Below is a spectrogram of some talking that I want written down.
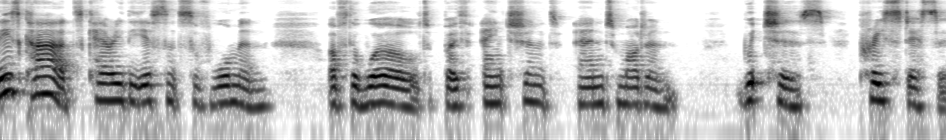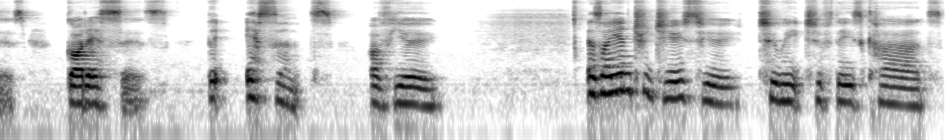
These cards carry the essence of woman, of the world, both ancient and modern, witches, priestesses, goddesses, the essence of you. As I introduce you to each of these cards,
